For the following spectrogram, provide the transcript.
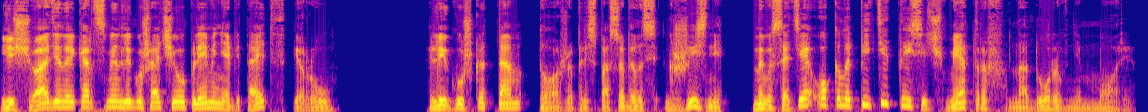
Еще один рекордсмен лягушачьего племени обитает в Перу. Лягушка там тоже приспособилась к жизни на высоте около пяти тысяч метров над уровнем моря.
